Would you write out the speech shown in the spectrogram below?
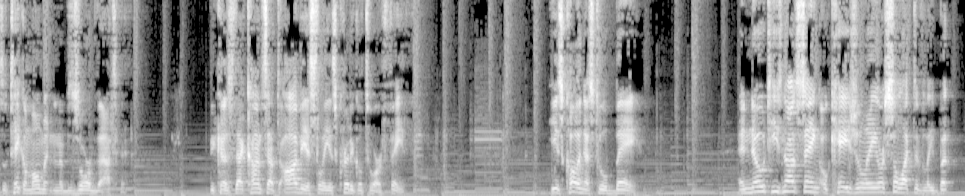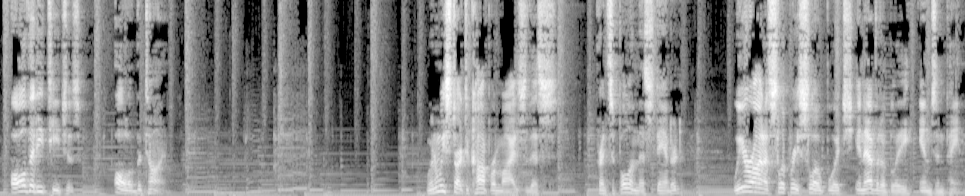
so take a moment and absorb that. because that concept obviously is critical to our faith. He is calling us to obey. And note, he's not saying occasionally or selectively, but all that he teaches, all of the time. When we start to compromise this principle and this standard, we are on a slippery slope which inevitably ends in pain.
